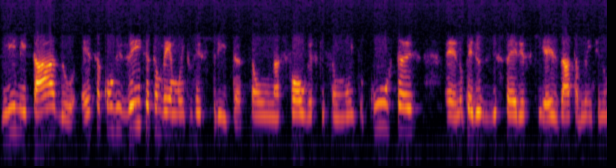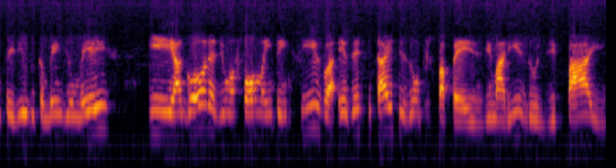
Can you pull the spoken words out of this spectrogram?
limitado, essa convivência também é muito restrita. São nas folgas que são muito curtas, é, no período de férias que é exatamente no período também de um mês, e agora, de uma forma intensiva, exercitar esses outros papéis de marido, de pai,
